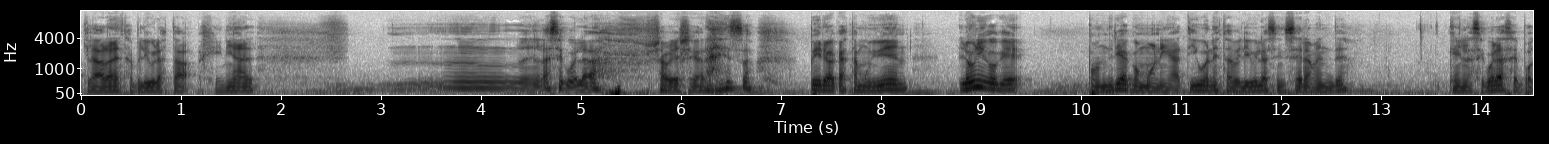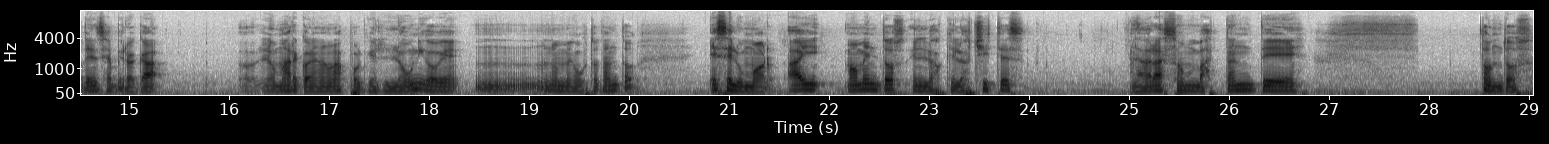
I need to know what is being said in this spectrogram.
que la verdad esta película está genial. Mm, en la secuela ya voy a llegar a eso pero acá está muy bien lo único que pondría como negativo en esta película, sinceramente, que en la secuela se potencia, pero acá eh, lo marco nada más porque es lo único que mm, no me gustó tanto, es el humor. Hay momentos en los que los chistes, la verdad, son bastante tontos,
